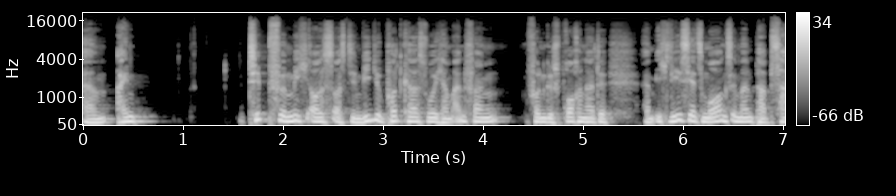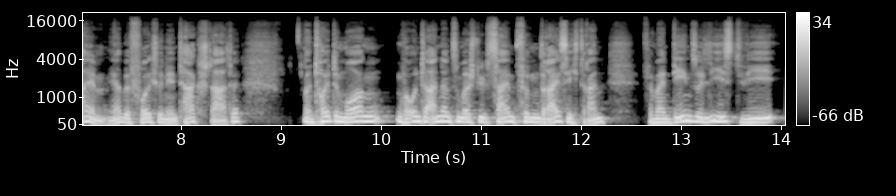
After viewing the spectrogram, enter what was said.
Ähm, ein Tipp für mich aus, aus dem Videopodcast, wo ich am Anfang von gesprochen hatte. Ähm, ich lese jetzt morgens immer ein paar Psalmen, ja, bevor ich so in den Tag starte. Und heute Morgen war unter anderem zum Beispiel Psalm 35 dran. Wenn man den so liest, wie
